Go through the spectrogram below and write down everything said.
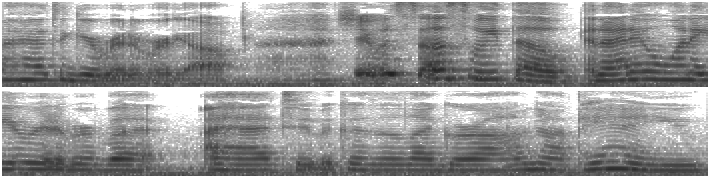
I had to get rid of her, y'all. She was so sweet though, and I didn't want to get rid of her, but I had to because I was like, girl, I'm not paying you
